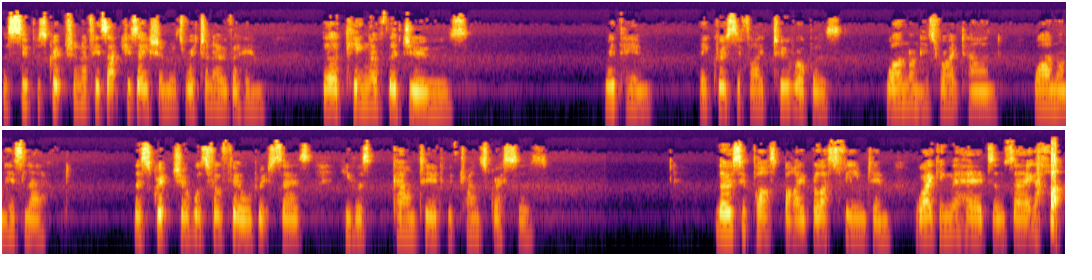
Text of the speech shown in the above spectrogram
The superscription of his accusation was written over him The King of the Jews. With him they crucified two robbers, one on his right hand, one on his left. The scripture was fulfilled which says, He was counted with transgressors. Those who passed by blasphemed him wagging their heads and saying, Ha!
